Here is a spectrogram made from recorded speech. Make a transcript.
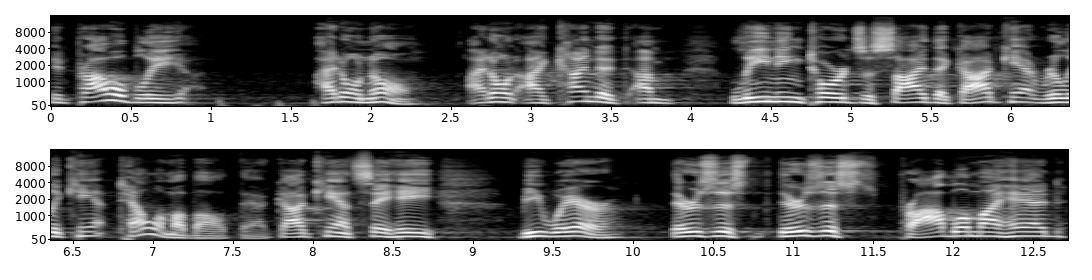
it probably, I don't know. I don't, I kind of, I'm leaning towards the side that God can't really can't tell him about that. God can't say, hey, beware. There's this, there's this problem I had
